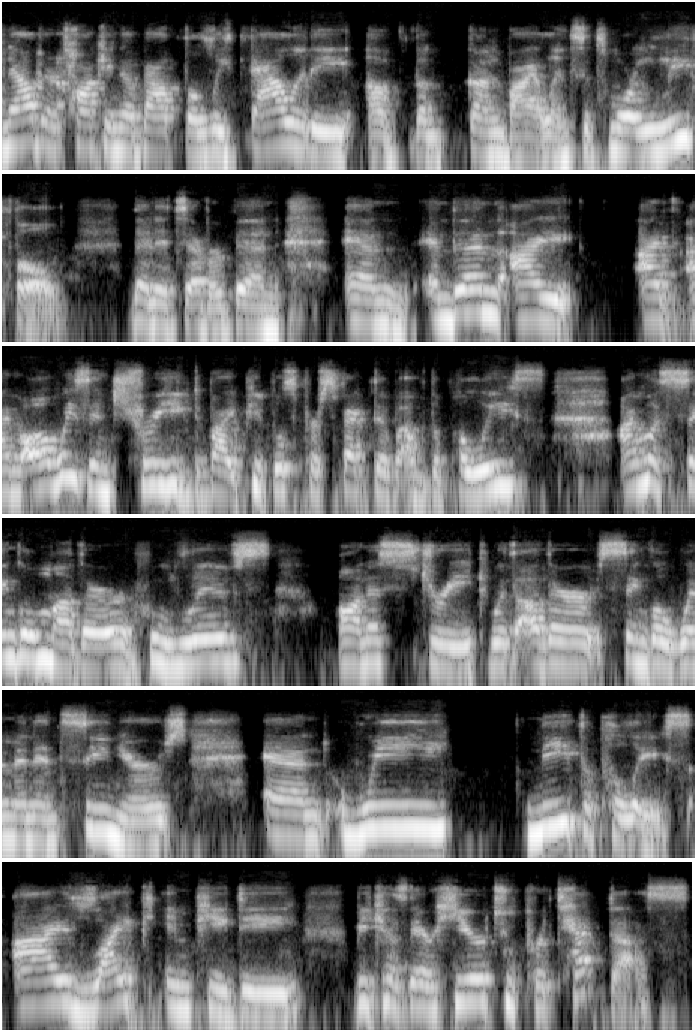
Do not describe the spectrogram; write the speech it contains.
now they're talking about the lethality of the gun violence. It's more lethal than it's ever been. And and then i i am always intrigued by people's perspective of the police. I'm a single mother who lives on a street with other single women and seniors. And we need the police. I like MPD because they're here to protect us.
